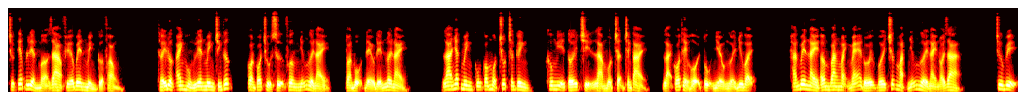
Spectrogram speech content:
trực tiếp liền mở ra phía bên mình cửa phòng. Thấy được anh hùng liên minh chính thức, còn có chủ sự phương những người này, toàn bộ đều đến nơi này. La nhất minh cũng có một chút chân kinh, không nghĩ tới chỉ là một trận tranh tài, lại có thể hội tụ nhiều người như vậy. Hắn bên này âm vang mạnh mẽ đối với trước mặt những người này nói ra. Chư vị,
